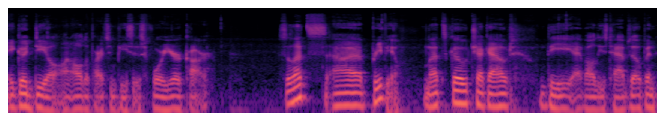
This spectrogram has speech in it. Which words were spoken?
a good deal on all the parts and pieces for your car. So let's uh, preview. Let's go check out the. I have all these tabs open,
